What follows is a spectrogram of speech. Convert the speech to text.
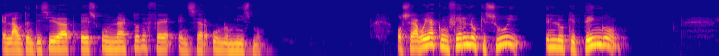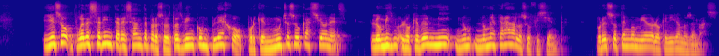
la autenticidad es un acto de fe en ser uno mismo. O sea, voy a confiar en lo que soy, en lo que tengo. Y eso puede ser interesante, pero sobre todo es bien complejo, porque en muchas ocasiones lo, mismo, lo que veo en mí no me agrada lo suficiente. Por eso tengo miedo a lo que digan los demás.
